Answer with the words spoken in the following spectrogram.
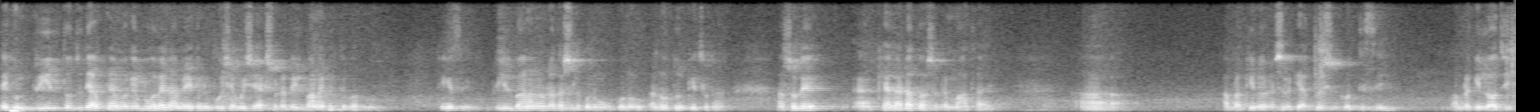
দেখুন ড্রিল তো যদি আপনি আমাকে বলেন, আমি এখানে বসে বসে একশোটা ড্রিল বানিয়ে ফেলতে পারব। ঠিক আছে? ড্রিল বানানোটা আসলে কোনো কোনো নতুন কিছু না। আসলে খেলাটা তো আসলে মাথায়। আমরা কীভাবে আসলে ক্যালকুলেশন করতেছি? আমরা কি লজিক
